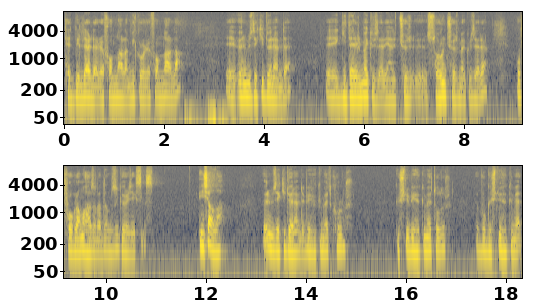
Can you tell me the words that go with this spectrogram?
tedbirlerle, reformlarla, mikro reformlarla e, önümüzdeki dönemde e, giderilmek üzere yani çöz, e, sorun çözmek üzere bu programı hazırladığımızı göreceksiniz. İnşallah önümüzdeki dönemde bir hükümet kurulur. Güçlü bir hükümet olur. Ve bu güçlü hükümet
